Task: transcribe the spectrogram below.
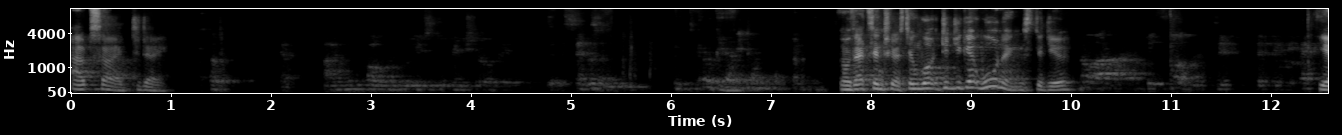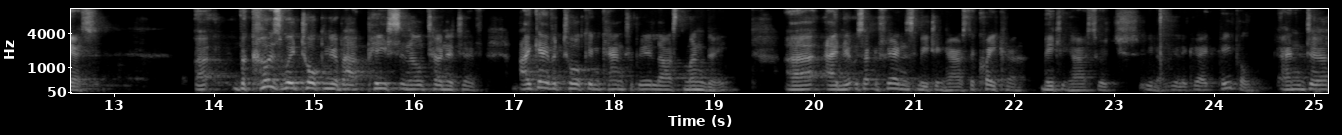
outside today? Oh, that's interesting. What did you get warnings? Did you? Yes. Uh, because we're talking about peace and alternative, I gave a talk in Canterbury last Monday, uh, and it was at the Friends Meeting House, the Quaker Meeting House, which you know really great people. And uh,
